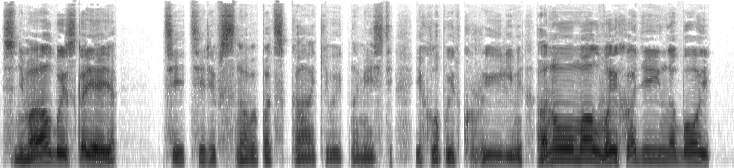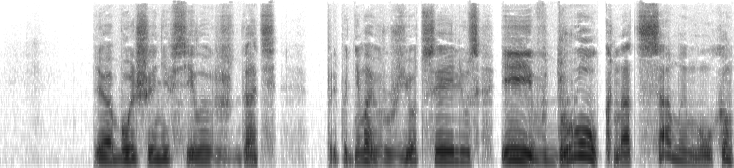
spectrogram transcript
Снимал бы скорее. Тетерев снова подскакивает на месте и хлопает крыльями. А ну, мол, выходи на бой. Я больше не в силах ждать. Приподнимаю ружье, целюсь, и вдруг над самым ухом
